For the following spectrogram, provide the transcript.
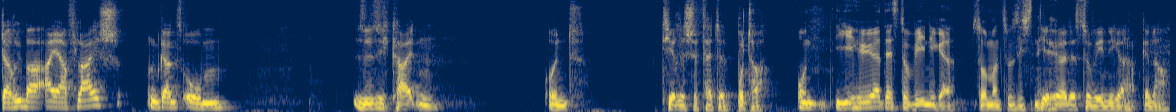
Darüber Eier, Fleisch und ganz oben Süßigkeiten und tierische Fette, Butter. Und je höher, desto weniger soll man zu sich nehmen. Je höher, desto weniger, ja. genau.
